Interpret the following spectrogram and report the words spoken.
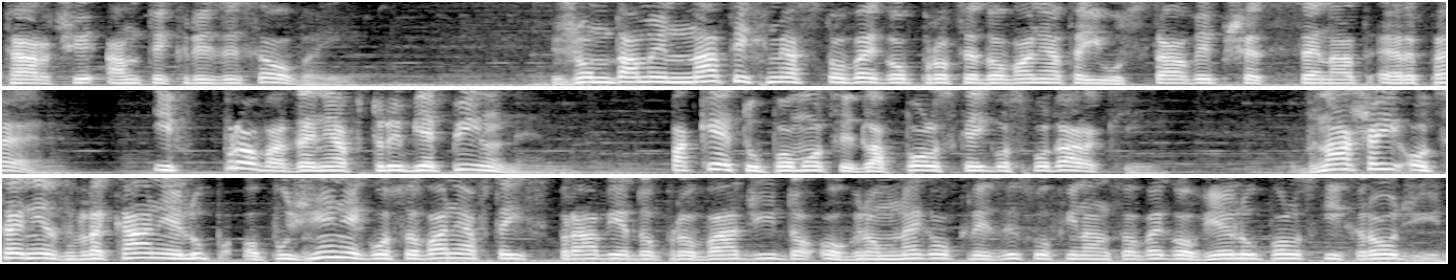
tarczy antykryzysowej. Żądamy natychmiastowego procedowania tej ustawy przez Senat RP i wprowadzenia w trybie pilnym pakietu pomocy dla polskiej gospodarki. W naszej ocenie zwlekanie lub opóźnienie głosowania w tej sprawie doprowadzi do ogromnego kryzysu finansowego wielu polskich rodzin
